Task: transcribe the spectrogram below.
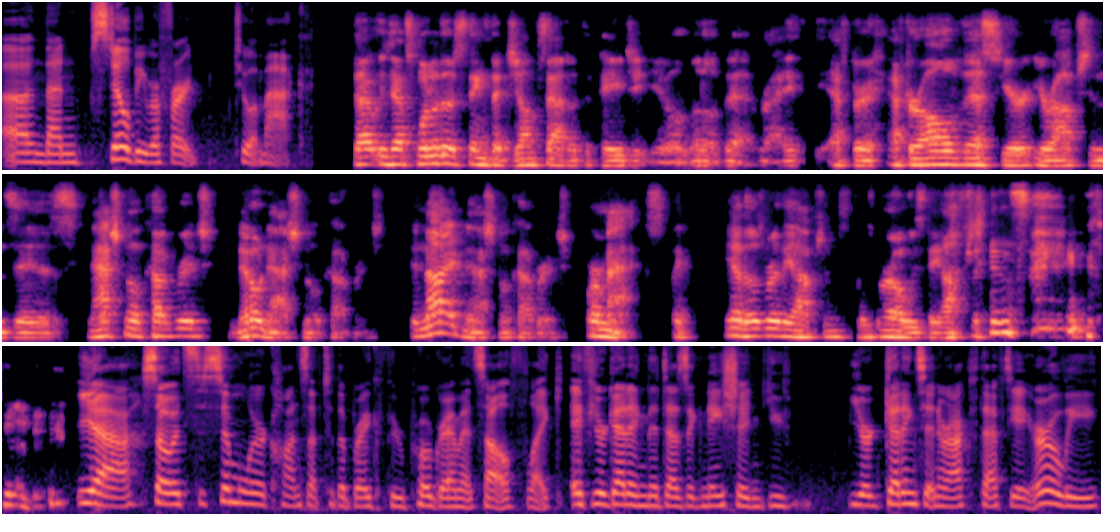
uh, and then still be referred to a MAC. That, that's one of those things that jumps out at the page at you a little bit, right? After after all of this, your your options is national coverage, no national coverage, denied national coverage, or MACs. Like, yeah, those were the options. Those were always the options. yeah, so it's a similar concept to the breakthrough program itself. Like, if you're getting the designation, you you're getting to interact with the FDA early,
